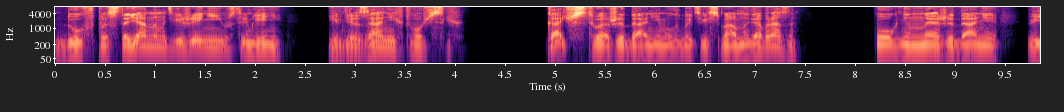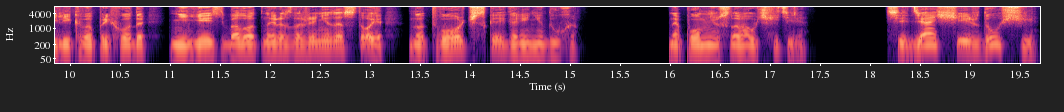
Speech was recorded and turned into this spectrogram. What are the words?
Дух в постоянном движении и устремлении, и в дерзаниях творческих. Качества ожидания могут быть весьма многообразны. Огненное ожидание великого прихода не есть болотное разложение застоя, но творческое горение духа. Напомню слова учителя. Сидящие и ждущие,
